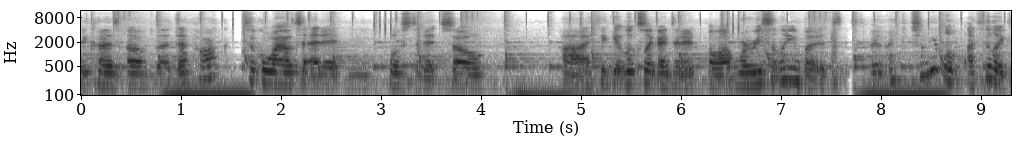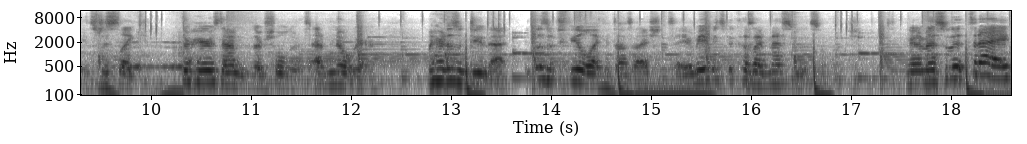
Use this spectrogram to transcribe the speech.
because of the Death Hawk. Took a while to edit and posted it, so uh, I think it looks like I did it a lot more recently, but it's, it's been, I, some people, I feel like it's just like their hair is down to their shoulders out of nowhere. My hair doesn't do that. It doesn't feel like it does, I should say. Or maybe it's because I mess with it so much. Gonna mess with it today,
